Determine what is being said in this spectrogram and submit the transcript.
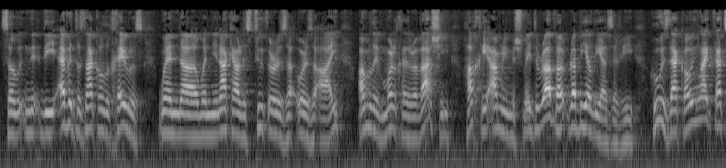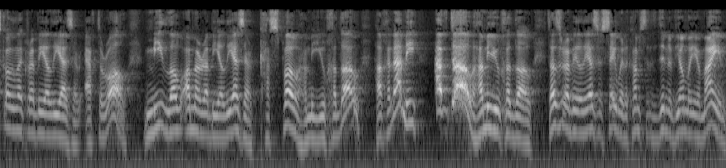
So the Eved does not go lecherus when uh, when you knock out his tooth or his or his eye. Amrle Mordechai Ravashi Hachi Amri Mishmei Derava Rabbi Eliezer. He who is that going like? That's going like Rabbi Eliezer. After all, Mi Lo Amar Rabbi Eliezer Kaspo Hamiyuchado Hachanami Avdo hamiyuchado. Doesn't Rabbi Eliezer say when it comes to the din of Yom Yomayim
